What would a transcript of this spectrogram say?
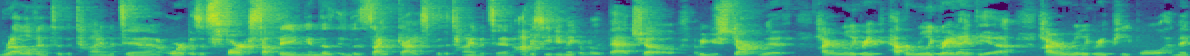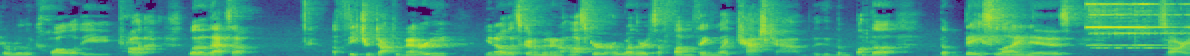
relevant to the time it's in, or does it spark something in the in the zeitgeist for the time it's in? Obviously, if you make a really bad show, I mean, you start with hire really great, have a really great idea, hire really great people, and make a really quality product. Whether that's a a featured documentary, you know, that's going to win an Oscar, or whether it's a fun thing like Cash Cab. The the the, the baseline is. Sorry,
